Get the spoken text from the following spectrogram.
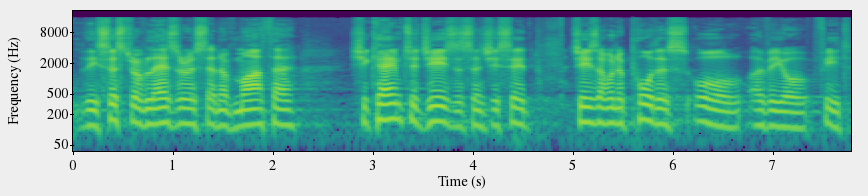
the sister of Lazarus and of Martha, she came to Jesus and she said, Jesus, I want to pour this all over your feet.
